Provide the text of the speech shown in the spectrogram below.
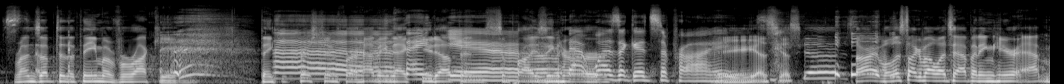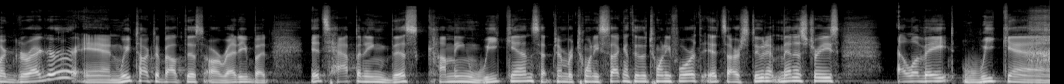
runs up to the theme of Rocky. Thank you, Christian, for uh, having that queued up you. and surprising her. That was a good surprise. Yes, yes, yes. All right, well, let's talk about what's happening here at McGregor. And we talked about this already, but it's happening this coming weekend, September 22nd through the 24th. It's our student ministries Elevate Weekend.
